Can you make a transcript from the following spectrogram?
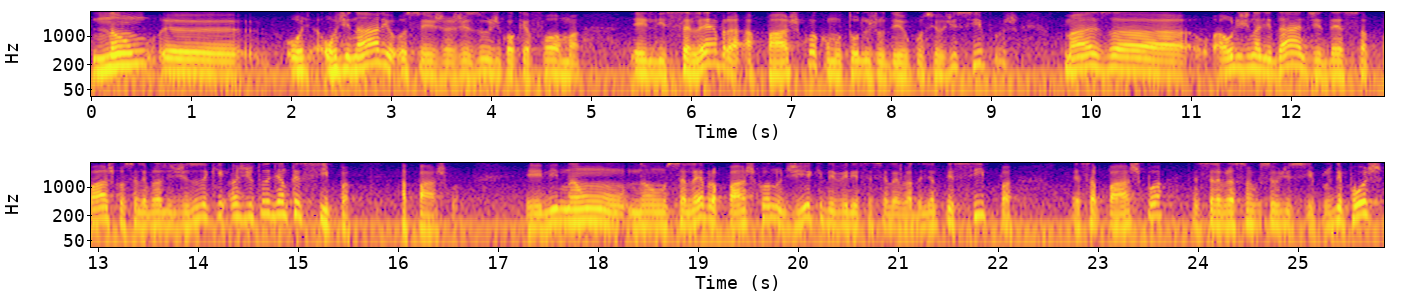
Não uh, ordinário, ou seja, Jesus de qualquer forma ele celebra a Páscoa, como todo judeu com seus discípulos, mas a, a, originalidade dessa Páscoa celebrada de Jesus é que, antes de tudo, ele antecipa a Páscoa. Ele não, não celebra a Páscoa no dia que deveria ser celebrada, ele antecipa essa Páscoa, essa celebração com seus discípulos. Depois,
